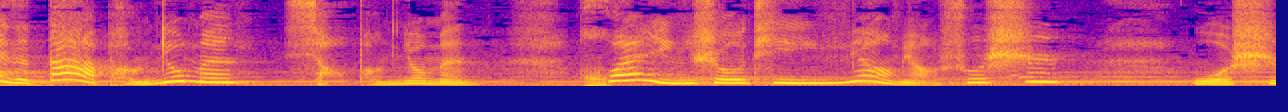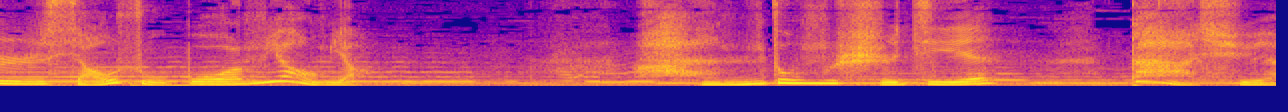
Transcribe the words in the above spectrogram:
爱的大朋友们、小朋友们，欢迎收听妙妙说诗，我是小主播妙妙。寒冬时节，大雪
